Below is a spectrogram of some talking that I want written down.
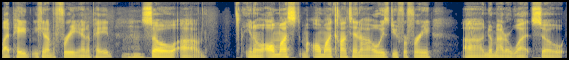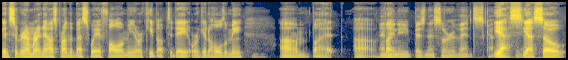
Like paid, you can have a free and a paid. So um, you know, all my all my content I always do for free. Uh, no matter what. So Instagram right now is probably the best way to follow me or keep up to date or get a hold of me. Um, but uh, And but any business or events? kind of- yes, yeah. yes. So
